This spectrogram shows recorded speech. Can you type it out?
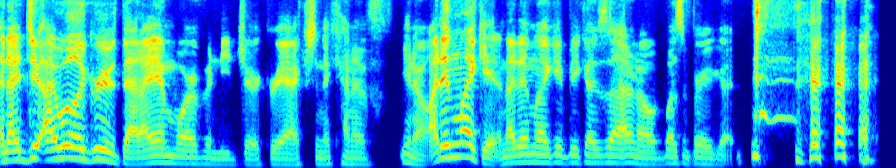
and I do, I will agree with that. I am more of a knee jerk reaction to kind of, you know, I didn't like it, and I didn't like it because I don't know, it wasn't very good.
